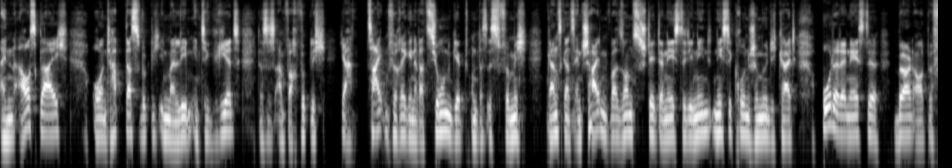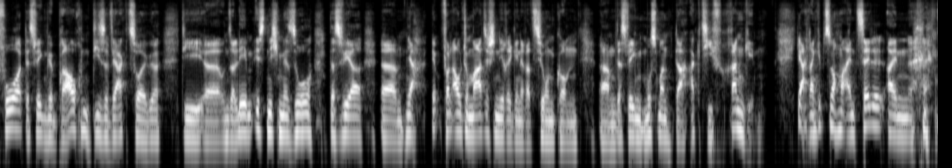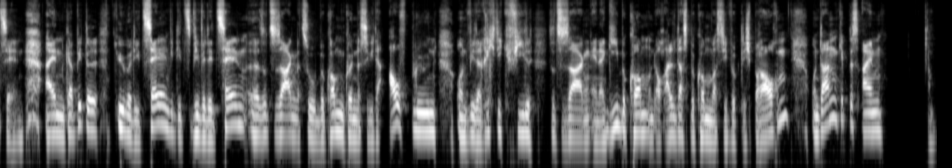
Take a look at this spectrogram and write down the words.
einen Ausgleich und habe das wirklich in mein Leben integriert, dass es einfach wirklich ja Zeiten für Regeneration gibt und das ist für mich ganz ganz entscheidend, weil sonst steht der nächste die nächste chronische Müdigkeit oder der nächste Burnout bevor. Deswegen wir brauchen diese Werkzeuge. Die äh, unser Leben ist nicht mehr so, dass wir ähm, ja von automatisch in die Regeneration kommen. Ähm, deswegen muss man da aktiv rangehen. Ja, dann gibt's noch mal ein Zettel, ein Zellen, ein Kapitel über die Zellen, wie, die, wie wir die Zellen äh, sozusagen dazu bekommen können, dass sie wieder aufblühen und wieder richtig viel sozusagen Energie bekommen und auch all das bekommen, was sie wirklich brauchen. Und dann gibt es ein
